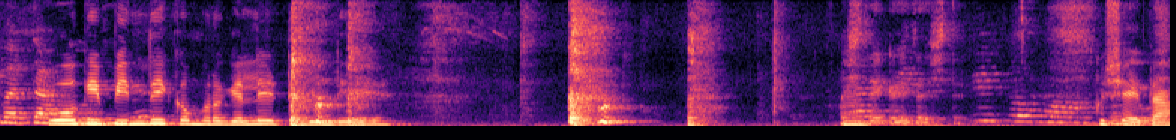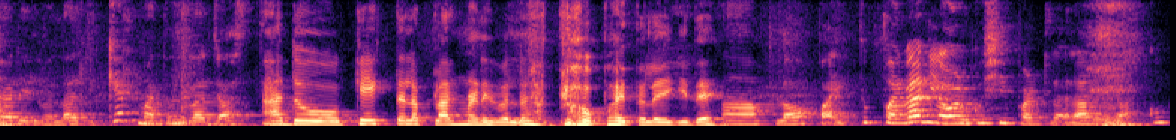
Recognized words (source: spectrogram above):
ಭತ್ತ ಹೋಗಿ ಬಿಂದಿ ಕಂಬರೋಗೆ ಎಲ್ಲೇ ಇಟ್ಟೆ ಬಿಂದಿ? ಅಷ್ಟೇ ಅಷ್ಟೇ. ಖುಷಿ ಆಯ್ತಾ? ಇಲ್ವಲ್ಲ ಅದಕ್ಕೆ ಮಾತಾಡಲ್ಲ ಜಾಸ್ತಿ. ಅದು ಕೇಕ್ದೆಲ್ಲ ಪ್ಲಾನ್ ಮಾಡಿದ್ವಲ್ಲ ಫ್ಲಾಪ್ ಆಯ್ತಲ್ಲ ಹೇಗಿದೆ. ಫ್ಲಾಪ್ ಆಯ್ತು. ಪರವಾಗಿಲ್ಲ ಅವಳು ಖುಷಿ ಪಟ್ಲಲ್ಲ ಸಾಕು.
